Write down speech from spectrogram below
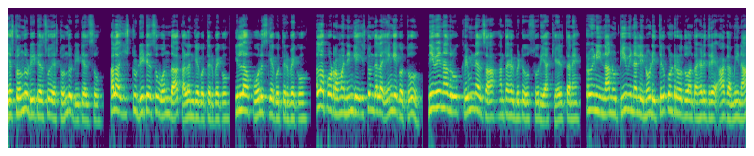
ಎಷ್ಟೊಂದು ಡೀಟೇಲ್ಸು ಎಷ್ಟೊಂದು ಡೀಟೇಲ್ಸು. ಅಲ್ಲ, ಇಷ್ಟು ಡೀಟೇಲ್ಸು ಒಂದ ಕಳ್ಳನ್ಗೆ ಗೊತ್ತಿರಬೇಕು? ಇಲ್ಲ, ಪೊಲೀಸ್ಗೆ ಗೊತ್ತಿರಬೇಕು? ಅಲ್ಲ, ಪೌಡ್ರಮ್ಮ, ನಿನ್ಗೆ ಇಷ್ಟೊಂದೆಲ್ಲ ಹೆಂಗೆ ಗೊತ್ತು? ನೀವೇನಾದ್ರೂ ಕ್ರಿಮಿನಲ್ಸಾ ಅಂತ ಹೇಳ್ಬಿಟ್ಟು ಸೂರ್ಯ ಕೇಳ್ತಾನೆ. ರೋಹಿಣಿ, ನಾನು ಟಿವಿನಲ್ಲಿ ನೋಡಿ ತಿಳ್ಕೊಂಡಿರೋದು ಅಂತ ಹೇಳಿದ್ರೆ ಆಗ ಮೀನಾ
